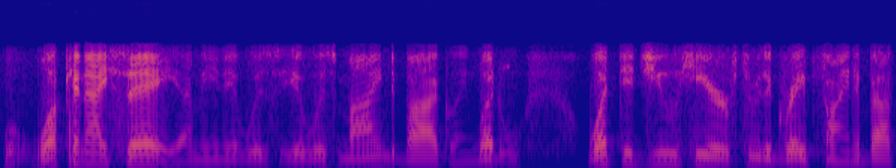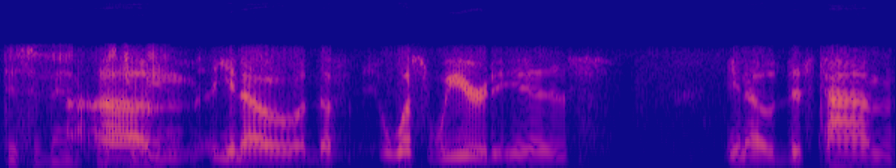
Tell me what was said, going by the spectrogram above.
what can I say? I mean, it was it was mind-boggling. What what did you hear through the grapevine about this event, Um, you know, the what's weird is, you know, this time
